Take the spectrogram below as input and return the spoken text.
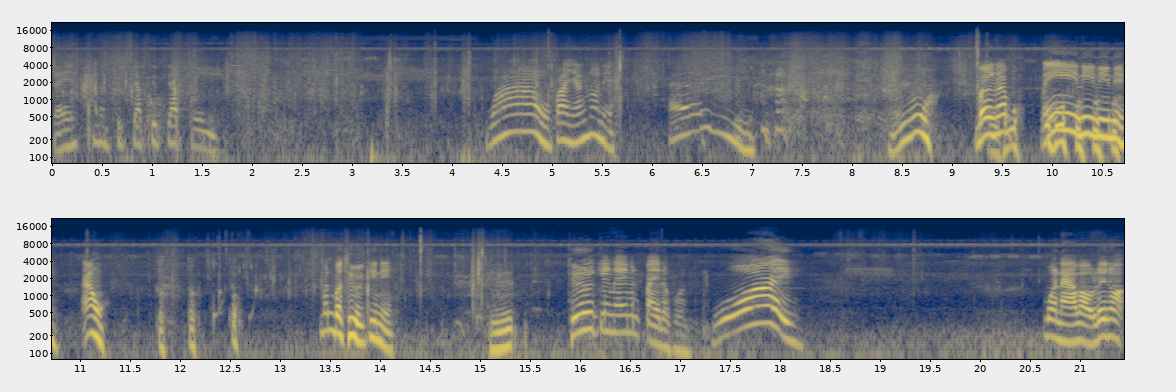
ใส่มันจิบจับจิบจับเลยนี่ว้าวปลาหยังเนาะเนี่ยเอ้ยโอ้เบิ่งครับนี่นี่นี่นี่เอ้ามันบ่ถือที่นี่ถือถือเกียงในมันไปแล้วพุ่นโว้ย บ่หนาเบาเลยเนาะ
